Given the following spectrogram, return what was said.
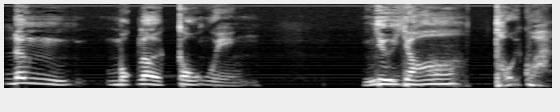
Đừng một lời cầu nguyện như gió thổi qua.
